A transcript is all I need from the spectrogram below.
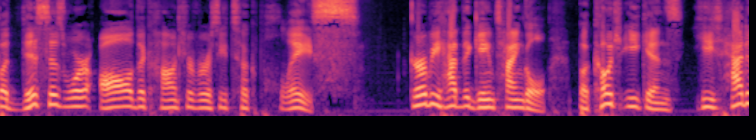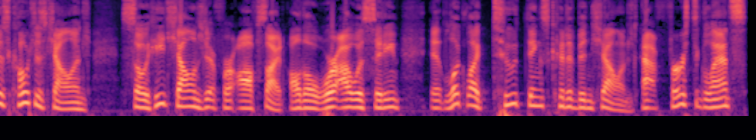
But this is where all the controversy took place. Gerbe had the game goal, but Coach Eakins, he had his coach's challenge, so he challenged it for offside. Although where I was sitting, it looked like two things could have been challenged. At first glance,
